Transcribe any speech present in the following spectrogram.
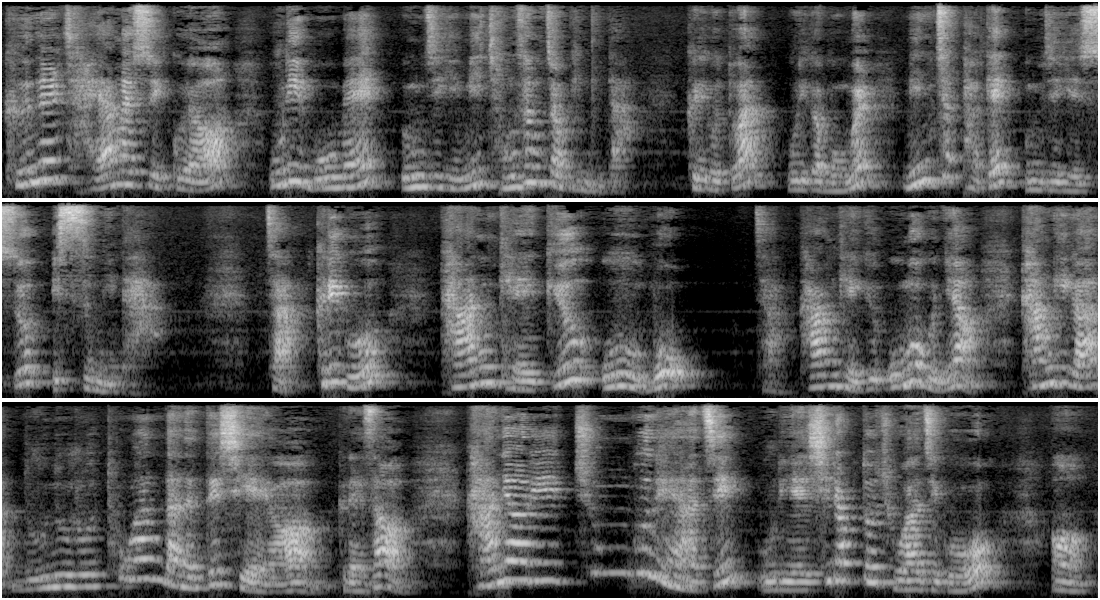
근을 자양할 수 있고요. 우리 몸의 움직임이 정상적입니다. 그리고 또한 우리가 몸을 민첩하게 움직일 수 있습니다. 자, 그리고 간개규 우모. 자, 간개규 우목은요, 감기가 눈으로 통한다는 뜻이에요. 그래서 간열이 충분해야지 우리의 시력도 좋아지고, 어,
